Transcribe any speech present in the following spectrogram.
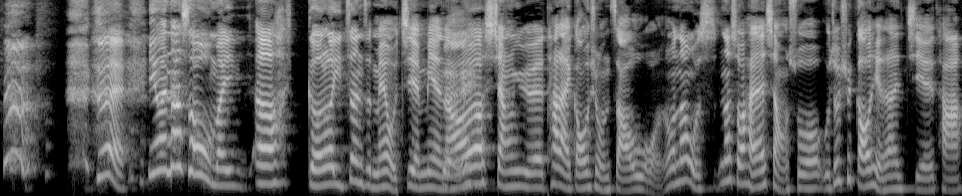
对，因为那时候我们呃隔了一阵子没有见面，然后要相约他来高雄找我，然后那我是那时候还在想说，我就去高铁站接他，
